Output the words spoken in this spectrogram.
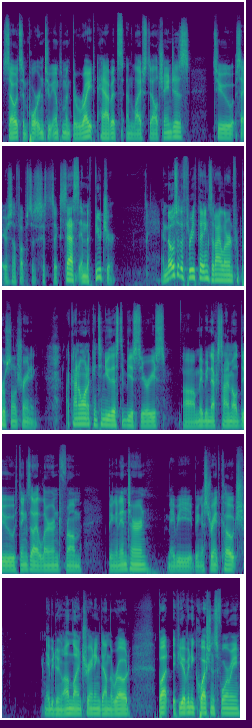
So it's important to implement the right habits and lifestyle changes to set yourself up for success in the future. And those are the three things that I learned from personal training. I kind of want to continue this to be a series. Uh, maybe next time I'll do things that I learned from being an intern, maybe being a strength coach, maybe doing online training down the road. But if you have any questions for me,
